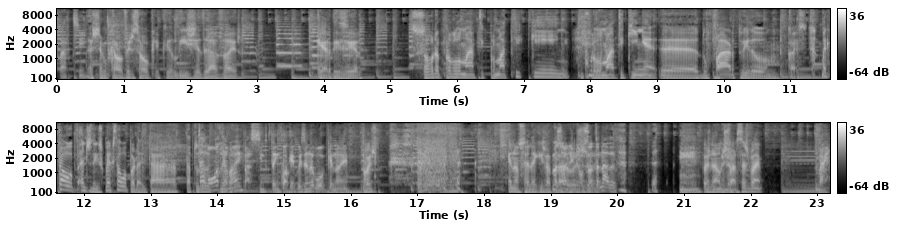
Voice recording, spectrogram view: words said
Claro que sim. Deixa-me cá ouvir só o que é que a Lígia de Aveiro quer dizer sobre a problemática, problematiquinha, problematiquinha eh, do parto e do. coisa. Como é que está o, antes disso, como é que está o aparelho? Está, está tudo Está a bom, correr está bem? bem. Pá, sinto que tenho qualquer coisa na boca, não é? Pois. Eu não sei onde é que isto vai Mas parar olha, que hoje. não solta nada. Pois não, disfarças bem. Bem,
